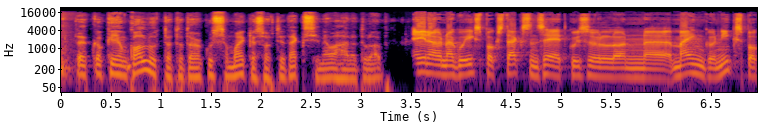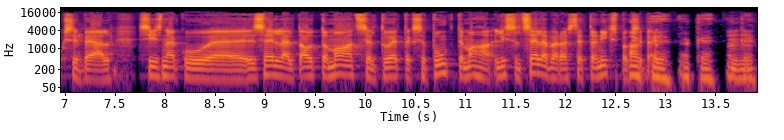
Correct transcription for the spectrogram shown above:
et okei okay,, on kallutatud, aga kust see Microsofti DAX sinna vahele tuleb? ei no nagu Xbox DAX on see, et kui sul on äh, mäng on Xbox'i peal, siis nagu äh, sellelt automaatselt võetakse punkte maha lihtsalt sellepärast, et on Xbox'i okay, peal. okei, okei, okei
